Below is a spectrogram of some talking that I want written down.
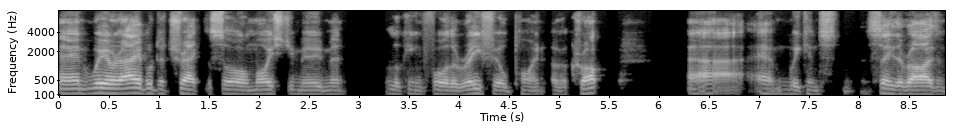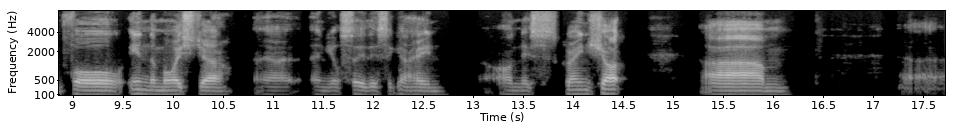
and we were able to track the soil moisture movement, looking for the refill point of a crop, uh, and we can see the rise and fall in the moisture, uh, and you'll see this again on this screenshot. Um, uh,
